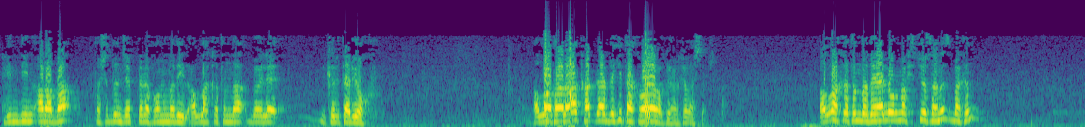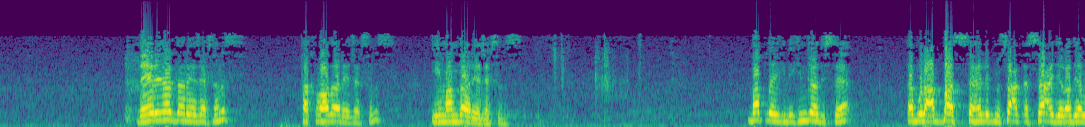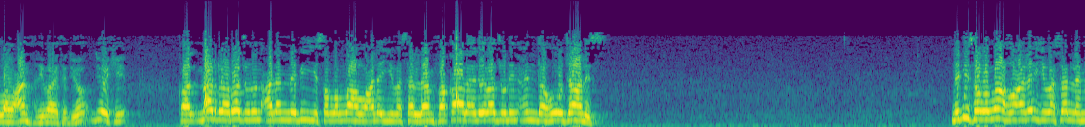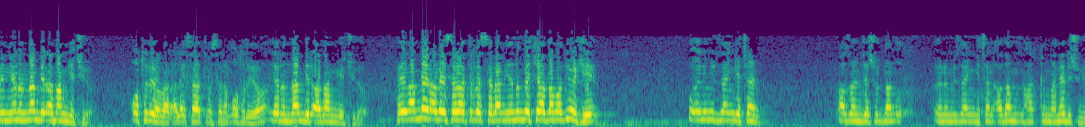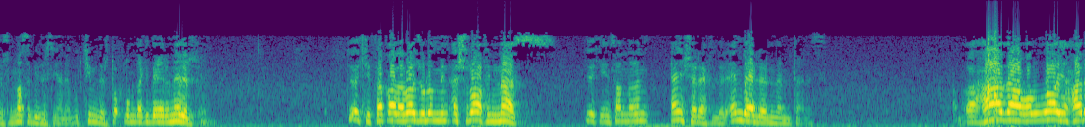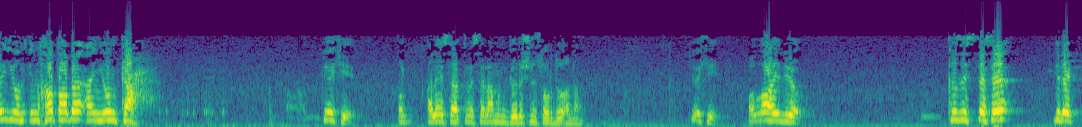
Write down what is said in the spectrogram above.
bindiğin araba, taşıdığın cep telefonunda değil. Allah katında böyle bir kriter yok. Allah Teala kalplerdeki takvaya bakıyor arkadaşlar. Allah katında değerli olmak istiyorsanız bakın değeri nerede arayacaksınız? Takvada arayacaksınız. imanda arayacaksınız. Babla ilgili ikinci hadiste Ebu'l Abbas Sehl ibn Sa'd es-Sa'idi radıyallahu anh rivayet ediyor. Diyor ki: "Kal merra raculun alen nebiyyi sallallahu aleyhi ve sellem fekale li raculin indehu calis." Nebi sallallahu aleyhi ve sellemin yanından bir adam geçiyor. Oturuyorlar aleyhissalatü vesselam oturuyor. Yanından bir adam geçiyor. Peygamber aleyhissalatü vesselam yanındaki adama diyor ki bu önümüzden geçen az önce şuradan önümüzden geçen adam hakkında ne düşünüyorsun? Nasıl bilirsin yani? Bu kimdir? Toplumdaki değeri nedir? Diyor ki fekale raculun min eşrafin nas. Diyor ki insanların en şereflileri, en değerlerinden bir tanesi. Ve hâzâ vallâhi hariyun in hatabe en yunkah. Diyor ki o Aleyhisselatü Vesselam'ın görüşünü sorduğu adam. Diyor ki vallahi diyor kız istese direkt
